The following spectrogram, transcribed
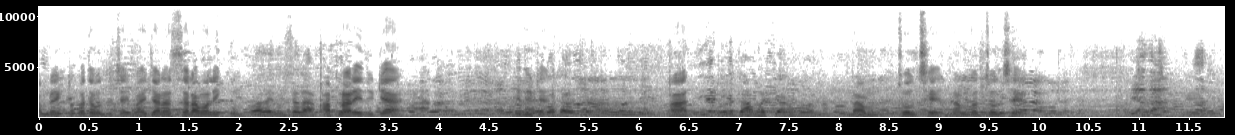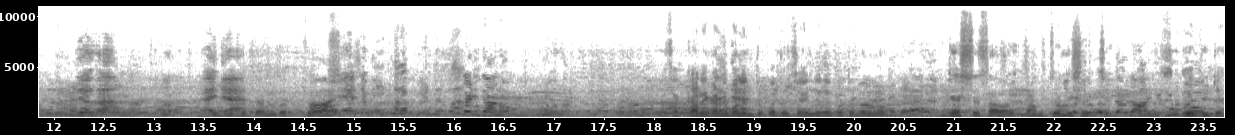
আমরা একটু কথা বলতে চাই ভাই ভাইজান আসসালামু আলাইকুম ওয়ালাইকুম সালাম আপনার এই দুইটা এই দুইটা আর দাম হচ্ছে এখন বলেন না দাম চলছে দাম দর চলছে দাম দর চলছে আচ্ছা কানে কানে বলেন তো কত চাইলে না কত বলল? দেড়শো চাওয়ার দাম চল্লিশ হচ্ছে। এই দুইটা।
